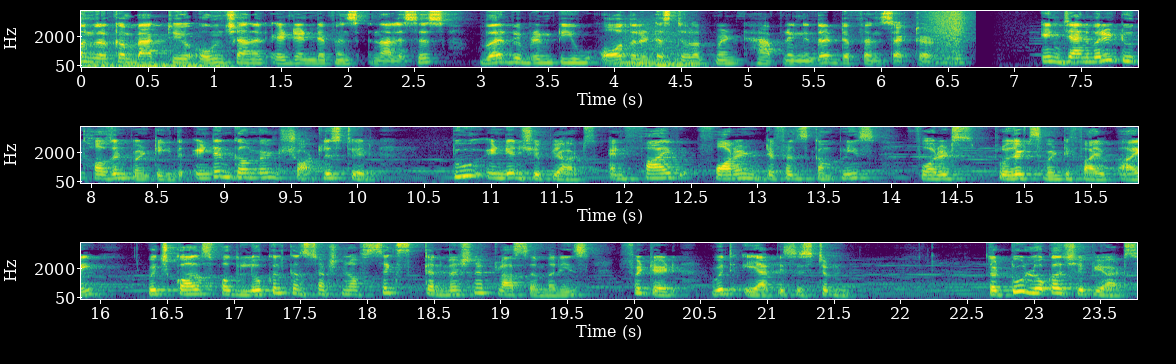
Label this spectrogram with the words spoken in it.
and welcome back to your own channel Indian Defense Analysis where we bring to you all the latest development happening in the defense sector. In January 2020, the Indian government shortlisted two Indian shipyards and five foreign defense companies for its Project 75I, which calls for the local construction of six conventional class submarines fitted with AIP system. The two local shipyards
